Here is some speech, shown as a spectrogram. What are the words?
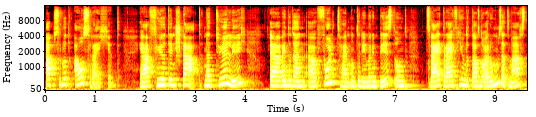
absolut ausreichend. Ja, für den Start. Natürlich, äh, wenn du dann äh, Fulltime-Unternehmerin bist und zwei, drei, 400.000 Euro Umsatz machst,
